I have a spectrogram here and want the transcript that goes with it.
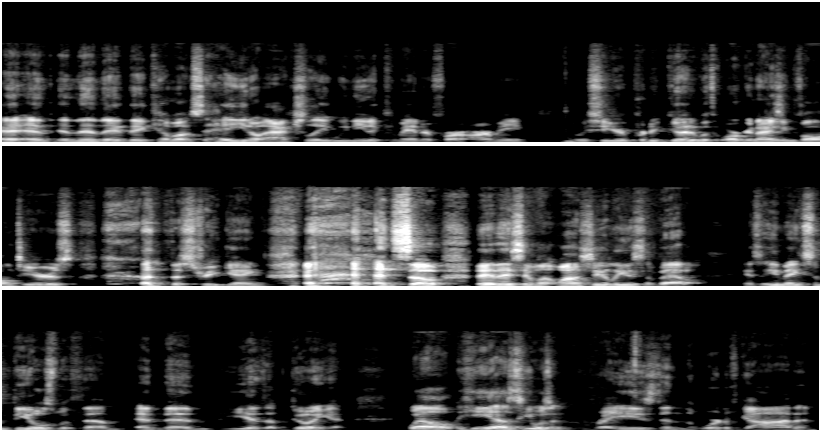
and, and, and then they, they come up and say, hey, you know, actually, we need a commander for our army. We see you're pretty good with organizing volunteers, the street gang. And, so they, they say, well, why don't you lead us in battle? And so he makes some deals with them, and then he ends up doing it. Well, he has he wasn't raised in the Word of God and,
